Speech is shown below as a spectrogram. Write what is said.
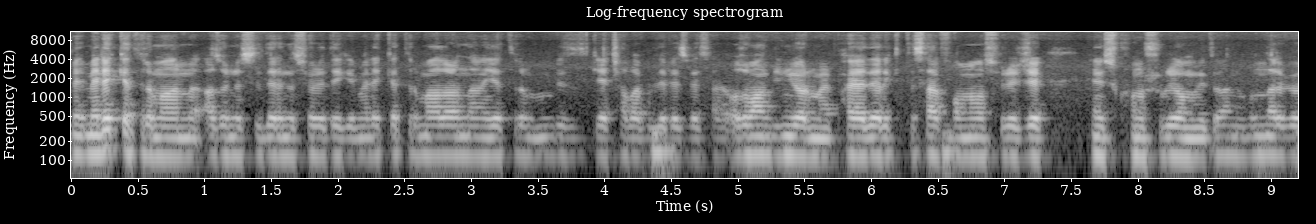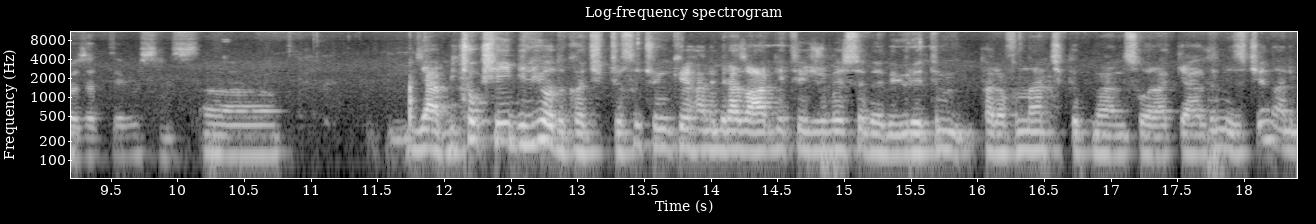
melek yatırım ağını az önce sizlerin de söylediği gibi melek yatırım ağlarından yatırım biz geç alabiliriz vesaire. O zaman bilmiyorum yani payadalı kitlesel fonlama süreci henüz konuşuluyor muydu? Hani bunları bir özetleyebilirsiniz. Ee, ya birçok şeyi biliyorduk açıkçası. Çünkü hani biraz ARGE tecrübesi ve bir üretim tarafından çıkıp mühendis olarak geldiğimiz için hani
